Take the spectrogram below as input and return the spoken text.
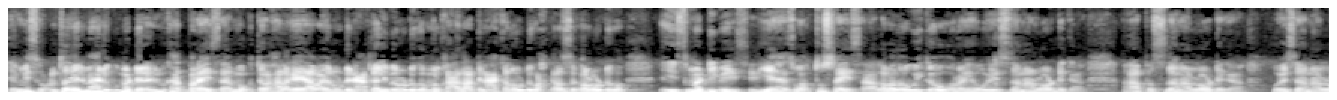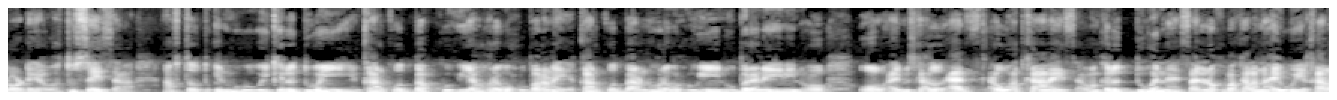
Dee miiska cuntada ilmahani kuma dhalin markaad baraysaa? Mogta waxaa laga yaabaa inuu dhinac qaliban u dhigo mulqacdaa dhinac kale u dhigo wax kale si kale u dhigo isma dhibaysid. Yes waad tusaysaa. Labada wiiga u horreeya hooy sidanaa loo dhigaa. Aaba sidanaa loo dhigaa. Hooy sidanaa loo dhigaa. Waad tusaysaa. After ilmuhu way kala duwan yihiin. Qaarkood baa yaa hore wax u baranaya. Qaarkood baanan hore wax u yihiin u baranaynin oo oo ay maskaxdooda aad u adkaanaysaa. Waan kala duwannahay saan inoo kuba kala nahay wey qaar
